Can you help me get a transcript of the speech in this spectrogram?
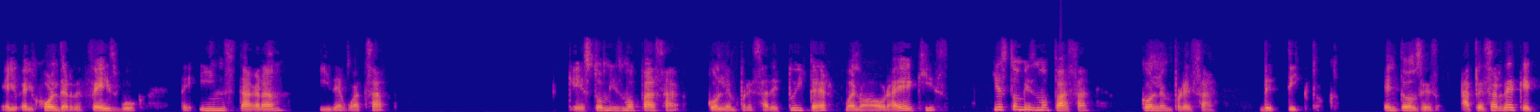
el, el holder de Facebook, de Instagram y de WhatsApp. Esto mismo pasa con la empresa de Twitter, bueno, ahora X, y esto mismo pasa con la empresa de TikTok. Entonces, a pesar de que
